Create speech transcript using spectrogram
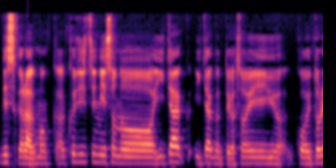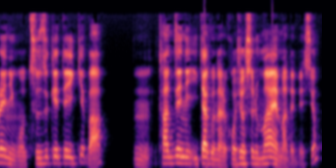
ですから、もう確実にその、痛く、痛くっていうか、そういう、こういうトレーニングを続けていけば、うん、完全に痛くなる、故障する前までですよ。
